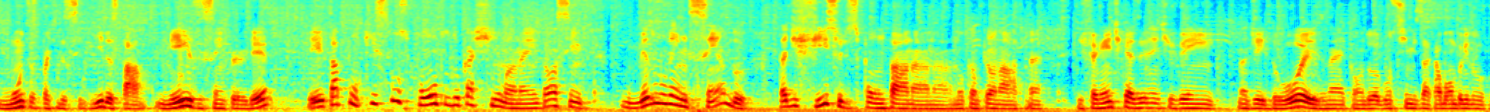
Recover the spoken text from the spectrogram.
muitas partidas seguidas, tá meses sem perder, ele tá pouquíssimos pontos do Kashima, né? Então, assim, mesmo vencendo, tá difícil despontar na, na, no campeonato, né? Diferente que às vezes a gente vê na J2, né? Quando alguns times acabam abrindo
